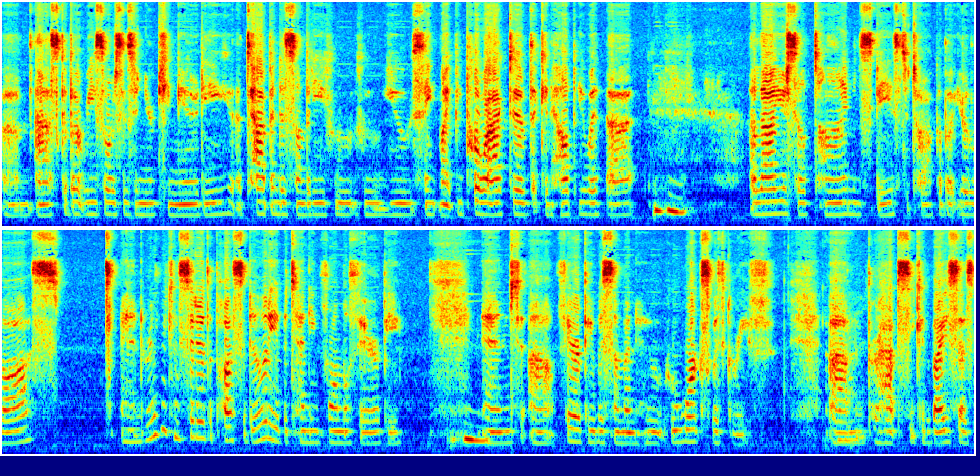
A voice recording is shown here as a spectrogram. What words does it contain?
um, ask about resources in your community, uh, tap into somebody who, who you think might be proactive that can help you with that. Mhm. allow yourself time and space to talk about your loss and really consider the possibility of attending formal therapy Mhm. and uh, therapy with someone who, who works with grief. Um, perhaps seek advice as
